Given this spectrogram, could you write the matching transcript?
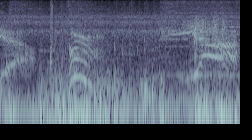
Yeah! Yeah!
